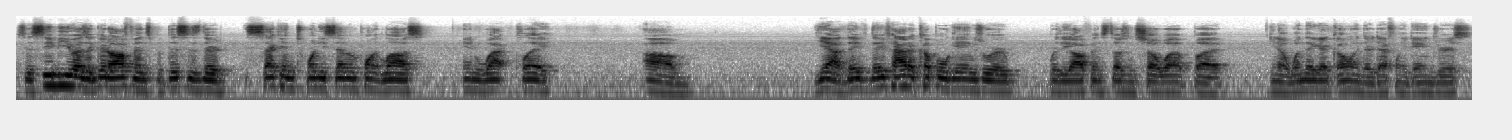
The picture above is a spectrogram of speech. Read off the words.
So CBU has a good offense, but this is their second 27 point loss in WAC play. Um, yeah, they've they've had a couple games where where the offense doesn't show up, but you know when they get going, they're definitely dangerous.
